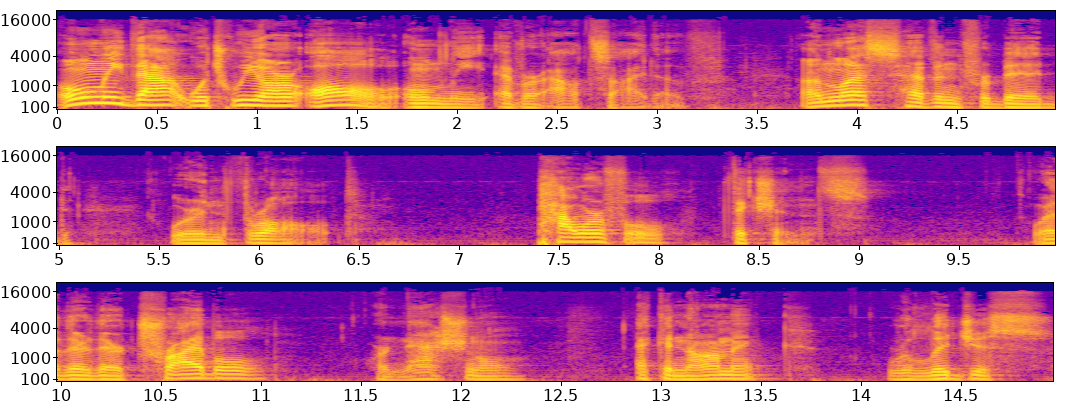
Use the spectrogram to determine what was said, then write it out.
Only that which we are all only ever outside of, unless, heaven forbid, we're enthralled. Powerful fictions, whether they're tribal or national, economic, religious,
